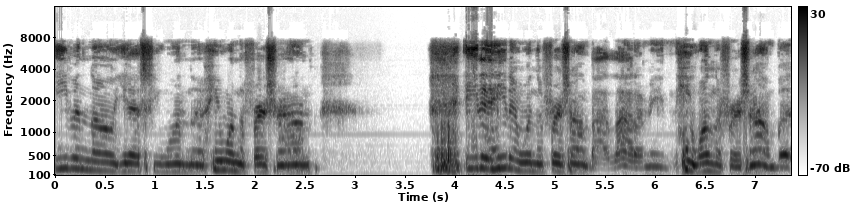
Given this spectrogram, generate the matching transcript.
even though yes he won the he won the first round, he didn't he didn't win the first round by a lot. I mean he won the first round, but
